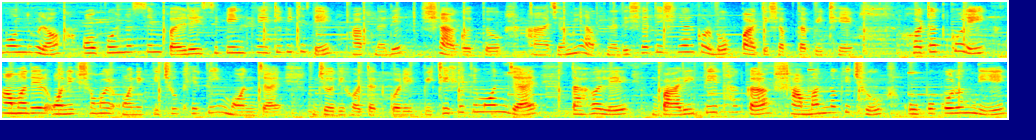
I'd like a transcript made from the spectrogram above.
বন্ধুরা, অপূর্ণা সিম্পল রেসিপি ইন ক্রিয়েটিভিটিতে আপনাদের স্বাগত। আজ আমি আপনাদের সাথে শেয়ার করব পাটিসাপ্তা পিঠে। হঠাৎ করেই আমাদের অনেক সময় অনেক কিছু খেতেই মন যায়। যদি হঠাৎ করে পিঠে খেতে মন যায়, তাহলে বাড়িতে থাকা সামান্য কিছু উপকরণ দিয়ে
